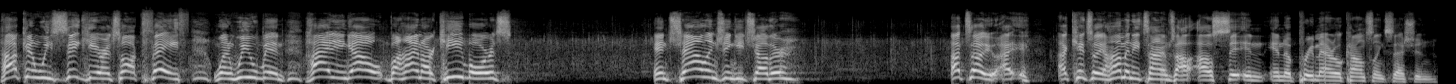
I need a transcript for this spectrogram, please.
How can we sit here and talk faith when we've been hiding out behind our keyboards and challenging each other? I'll tell you, I, I can't tell you how many times I'll, I'll sit in, in a premarital counseling session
